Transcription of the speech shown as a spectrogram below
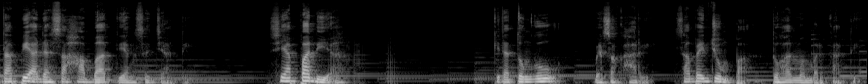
tetapi ada sahabat yang sejati. Siapa dia? Kita tunggu besok hari. Sampai jumpa, Tuhan memberkati.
